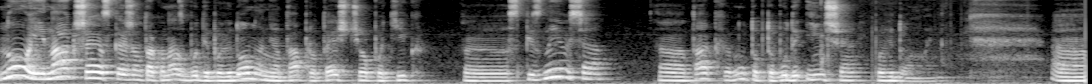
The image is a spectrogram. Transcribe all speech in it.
Ну, інакше, скажімо так, у нас буде повідомлення та, про те, що потік е, спізнився, так, ну, тобто буде інше повідомлення. Е,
